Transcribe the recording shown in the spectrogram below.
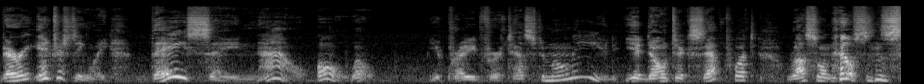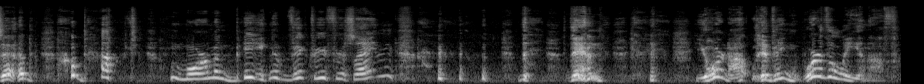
Very interestingly, they say now, oh, well, you prayed for a testimony? You, you don't accept what Russell Nelson said about Mormon being a victory for Satan? then you're not living worthily enough.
